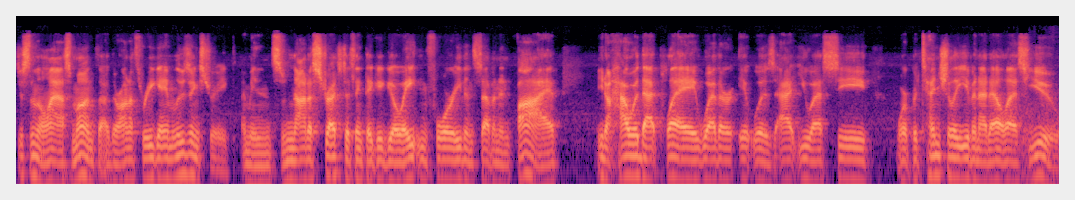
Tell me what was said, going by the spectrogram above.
just in the last month, uh, they're on a three-game losing streak. I mean, it's not a stretch to think they could go eight and four, even seven and five. You know, how would that play? Whether it was at USC or potentially even at LSU.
